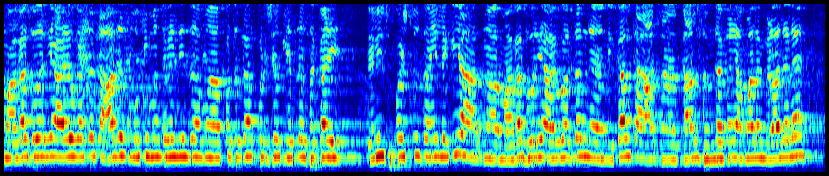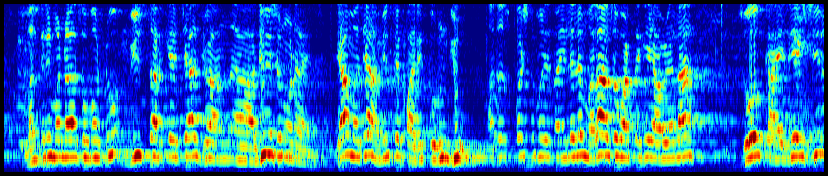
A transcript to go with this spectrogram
मागासवर्गीय आयोगाचं आजच मुख्यमंत्र्यांनी ज- पत्रकार परिषद घेतलं सकाळी त्यांनी स्पष्ट सांगितलं की मागासवर्गीय आयोगाचा निकाल का आज काल संध्याकाळी आम्हाला मिळालेला आहे. मंत्रिमंडळासमोर टू वीस तारखेच्या जो अधिवेशन होणार आहे त्यामध्ये आम्ही ते पारित करून घेऊ. असं स्पष्टपणे सांगितलेलं मला असं वाटतं की यावेळेला जो कायदेशीर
